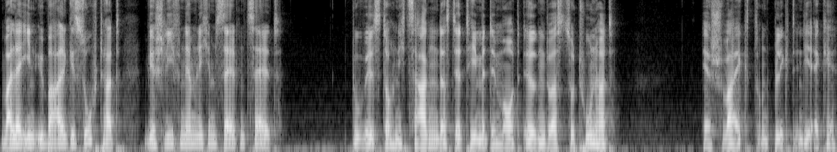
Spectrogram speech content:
Weil er ihn überall gesucht hat, wir schliefen nämlich im selben Zelt. Du willst doch nicht sagen, dass der Tee mit dem Mord irgendwas zu tun hat. Er schweigt und blickt in die Ecke.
